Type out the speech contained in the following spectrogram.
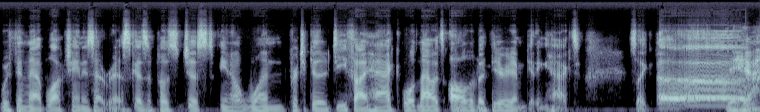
within that blockchain is at risk as opposed to just you know one particular defi hack well now it's all of ethereum getting hacked it's like oh Yeah.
